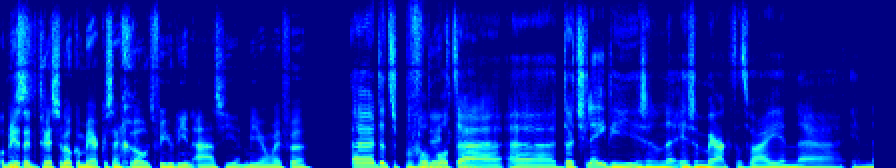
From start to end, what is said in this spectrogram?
Wat meer Dus- interesse, welke merken zijn groot voor jullie in Azië? Meer om even... Eh, dat is bijvoorbeeld eh, eh, Dutch Lady is een, is een merk dat wij in, in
